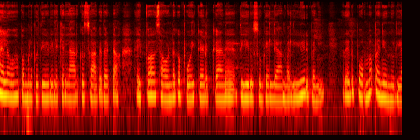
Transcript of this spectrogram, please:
ഹലോ അപ്പം നമ്മൾ പുതിയ വീഡിയോയിലേക്ക് എല്ലാവർക്കും സ്വാഗതം കേട്ടോ ഇപ്പോൾ സൗണ്ടൊക്കെ പോയി കിടക്കുകയാണ് തീരെ സുഖമില്ല. വലിയൊരു പനി. അതായത് പുറമെ പനിയൊന്നുമില്ല.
